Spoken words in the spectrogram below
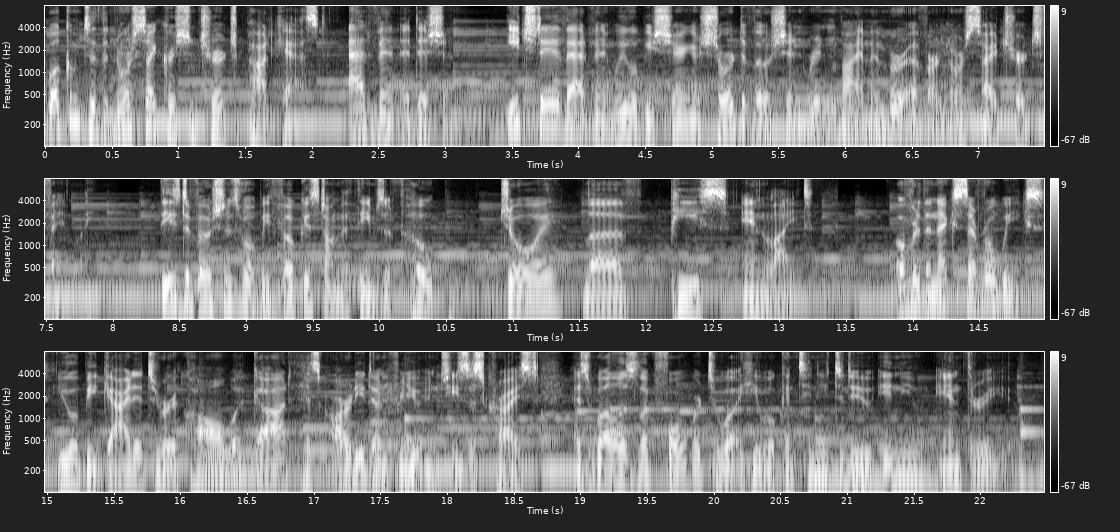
Welcome to the Northside Christian Church podcast, Advent Edition. Each day of Advent, we will be sharing a short devotion written by a member of our Northside Church family. These devotions will be focused on the themes of hope, joy, love, peace, and light. Over the next several weeks, you will be guided to recall what God has already done for you in Jesus Christ, as well as look forward to what He will continue to do in you and through you.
